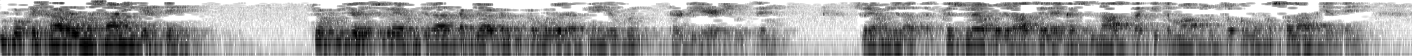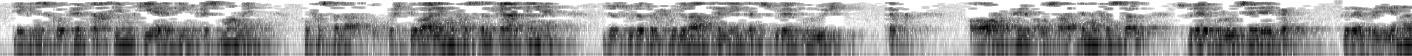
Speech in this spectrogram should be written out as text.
ان کو کسار المسانی کہتے ہیں، جو سورہ حجرات تک جا کر مکمل ہو جاتے ہیں، یہ کل تھرٹی ایٹ صورتیں ہیں۔ سورہ حجرات تک۔ پھر سورہ حجرات سے لے کر ناس تک کی تمام صورتوں کو مفصلات کہتے ہیں۔ لیکن اس کو پھر تقسیم کیا ہے تین قسموں میں مفصلات کو۔ کچھ والی مفصل کہلاتی ہیں؟ جو سورت الحجرات سے لے کر سورہ بروج تک۔ اور پھر اوسات مفصل سورہ بروج سے لے کر سورہ بینہ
